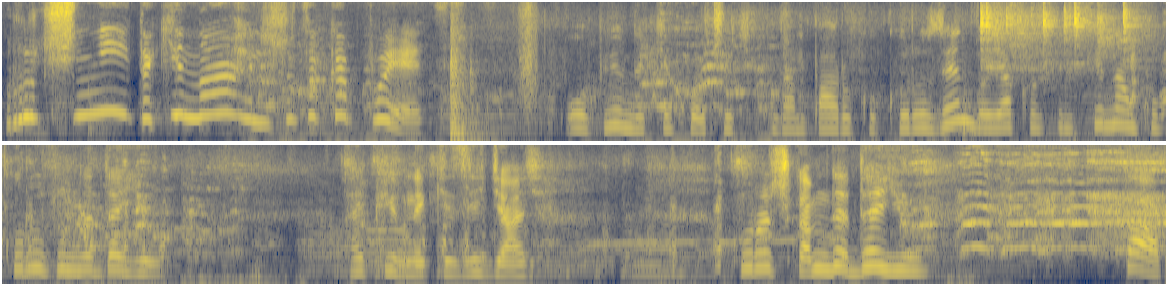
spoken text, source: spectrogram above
ручні, такі наглі, що це капець. О, півники хочуть. Дам пару кукурузин, бо я кохінхінам кукурузу не даю. Хай півники з'їдять. Курочкам не даю. Так,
